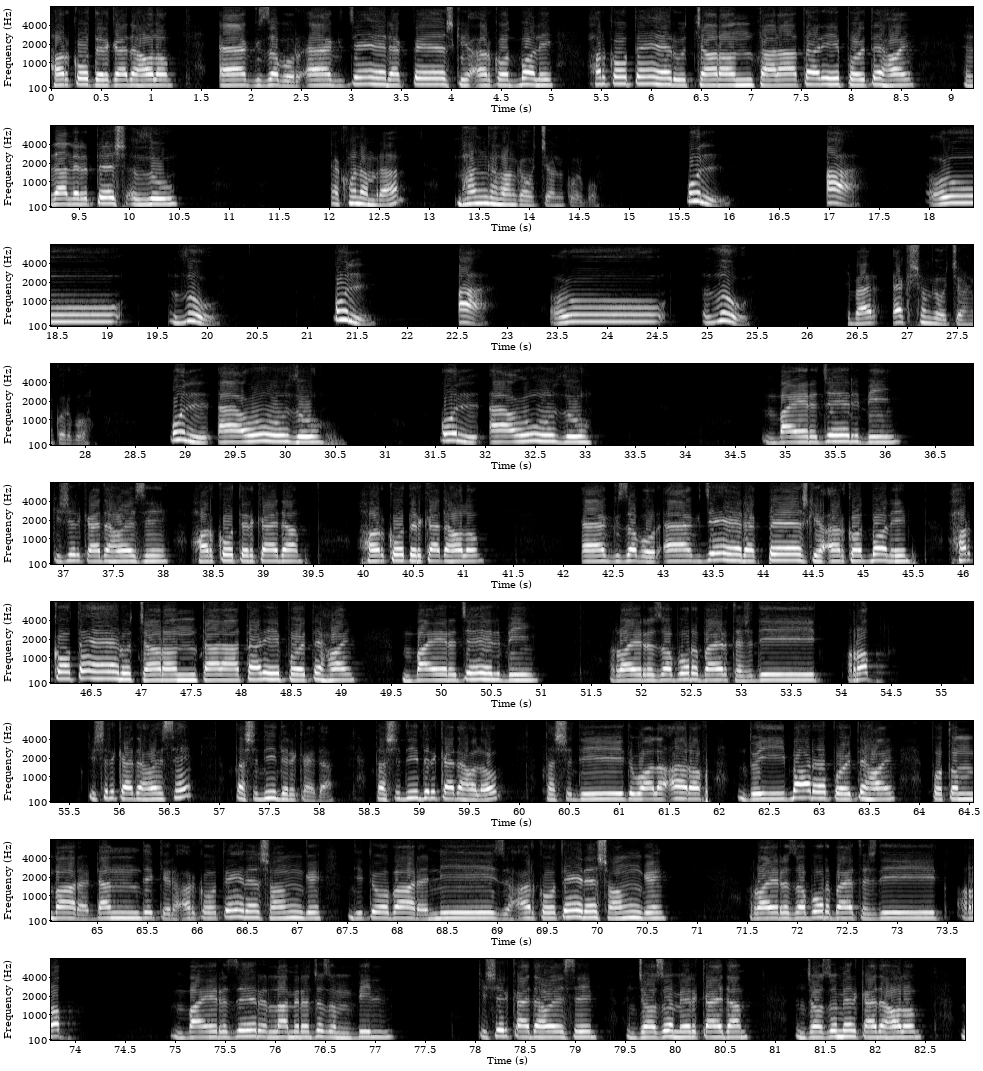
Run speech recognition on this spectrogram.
হরকতের কায়দা হলো এক জবর, এক জের, এক পেশ কি হরকত বলে। হরকতের উচ্চারণ তাড়াতাড়ি পড়তে হয়। জালের পেশ জু। এখন আমরা ভাঙ্গা ভাঙ্গা উচ্চারণ করব। উল, আ, উ, জু। উল, আ, উ, জু। এবার একসঙ্গে উচ্চারণ করব। উল আউযু কুল আউযু বায়ের জের বি, কিসের কায়দা হয়েছে? হরকতের কায়দা। হরকতের কায়দা হলো এক জবর, এক জের, এক পেশকে হরকত বলে। হরকতের উচ্চারণ তাড়াতাড়ি পড়তে হয়। বায়ের জের বি, রয়ের জবর বায়ের তসদিদ রব, কিসের কায়দা হয়েছে? তাসদিদের কায়দা। তাসদিদের কায়দা হলো তাসদিদ ওয়ালা আরফ দুইবার পড়তে হয়। প্রথমবার ডান দিকের হরকতের সঙ্গে, দ্বিতীয়বার নিজ হরকতের সঙ্গে। রয়ের জবর বায় তসদিদ রব। বায়ের জের লামের জজম বিল। কিসের কায়দা হয়েছে? জজমের কায়দা। জজমের কায়দা হলো,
